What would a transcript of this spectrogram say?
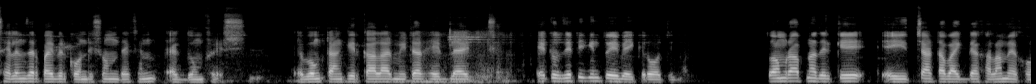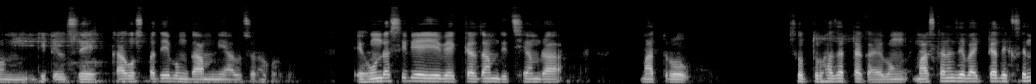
স্যালেঞ্জার পাইপের কন্ডিশন দেখেন একদম ফ্রেশ এবং টাঙ্কির colour meter headlight A to জেডই কিন্তু এই বাইকের অরিজিনাল তো আমরা আপনাদেরকে এই চারটা বাইক দেখালাম, এখন ডিটেলসে কাগজপাতি এবং দাম নিয়ে আলোচনা করব। এই হোন্ডা সিডিআই এই বাইকটার দাম দিচ্ছি আমরা মাত্র সত্তর হাজার টাকা এবং মাঝখানে যে বাইকটা দেখছেন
